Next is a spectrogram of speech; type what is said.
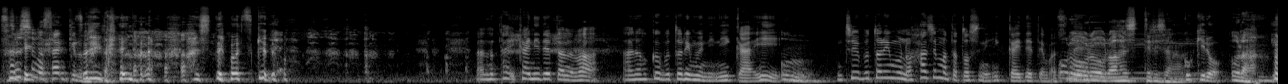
それ女子は3キロそれくらいなら走ってますけど。あの大会に出たのはあの北部トリムに2回、うん。中部トリムの始まった年に1回出てますおろおろねおろ走ってるじゃん。5キロ。ほら。いい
